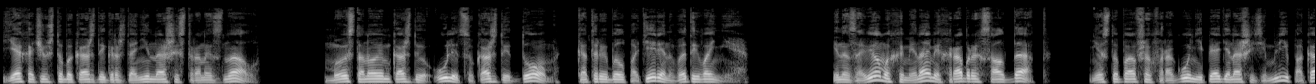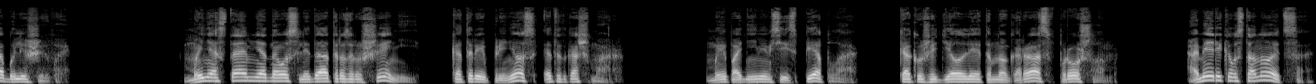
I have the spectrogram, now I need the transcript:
Я хочу, чтобы каждый гражданин нашей страны знал, мы установим каждую улицу, каждый дом, который был потерян в этой войне. И назовем их именами храбрых солдат, не уступавших врагу ни пяди нашей земли, пока были живы. Мы не оставим ни одного следа от разрушений, которые принес этот кошмар. Мы поднимемся из пепла, как уже делали это много раз в прошлом. Америка восстановится,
